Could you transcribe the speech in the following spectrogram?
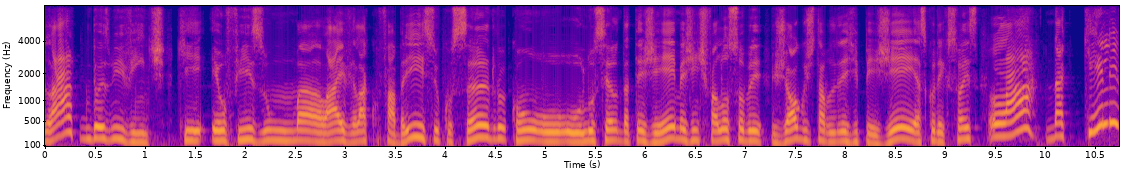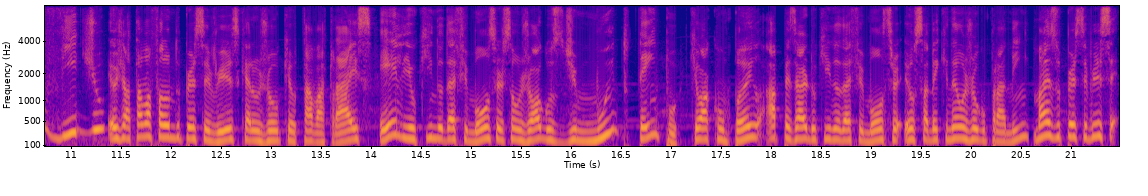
lá em 2020, que eu eu fiz uma live lá com o Fabrício, com o Sandro, com o, o Luciano da TGM, a gente falou sobre jogos de tabuleiro de RPG, as conexões. Lá, naquele vídeo, eu já tava falando do Perseverance, que era um jogo que eu tava atrás. Ele e o Kingdom Death Monster são jogos de muito tempo que eu acompanho, apesar do Kingdom Death Monster eu saber que não é um jogo para mim, mas o Perseverance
